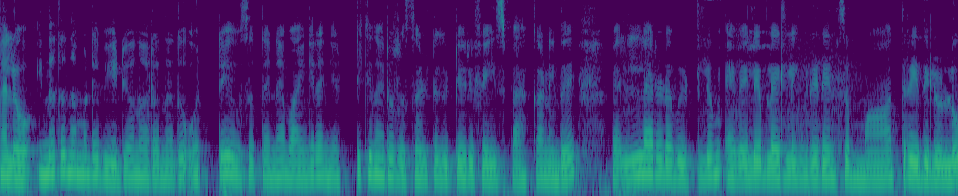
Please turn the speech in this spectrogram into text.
ഹലോ ഇന്നത്തെ നമ്മുടെ വീഡിയോ എന്ന് പറയുന്നത് ഒറ്റ ദിവസം തന്നെ ഭയങ്കര ഞെട്ടിക്കുന്ന ഒരു റിസൾട്ട് കിട്ടിയ ഒരു ഫേസ് പാക്കാണിത് അപ്പോൾ എല്ലാവരുടെ വീട്ടിലും അവൈലബിൾ ആയിട്ടുള്ള ഇൻഗ്രീഡിയൻസ് മാത്രമേ ഇതിലുള്ളൂ.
